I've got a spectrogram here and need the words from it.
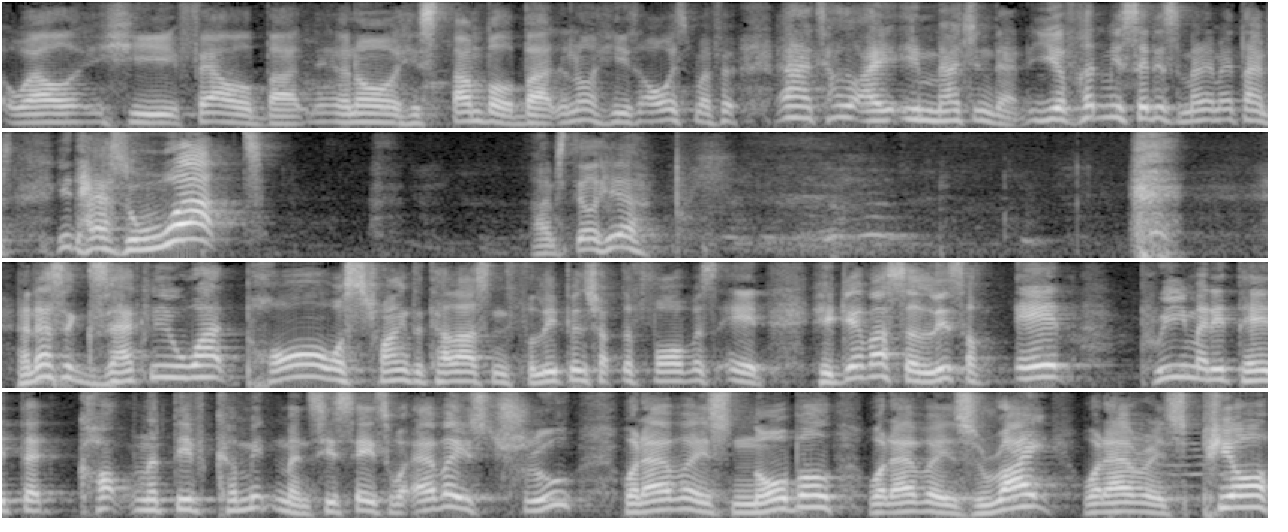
well, he fell, but you know, he stumbled, but you know, he's always my favorite. And I tell you, I imagine that. You've heard me say this many, many times. It has worked. I'm still here. And that's exactly what Paul was trying to tell us in Philippians chapter 4, verse 8. He gave us a list of eight premeditated cognitive commitments. He says, whatever is true, whatever is noble, whatever is right, whatever is pure,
